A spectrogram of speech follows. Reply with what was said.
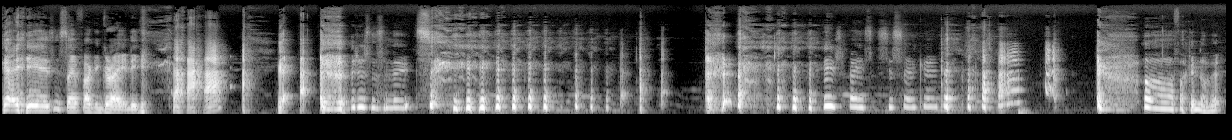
he is. He's so fucking great. He... Just the salutes. His face is just so good. oh, I fucking love it.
